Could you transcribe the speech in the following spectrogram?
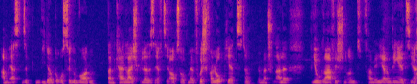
am 1.7. wieder Borussia geworden. Dann kein Leihspieler des FC Augsburg mehr, frisch verlobt jetzt, ne, wenn man schon alle biografischen und familiären Dinge jetzt hier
